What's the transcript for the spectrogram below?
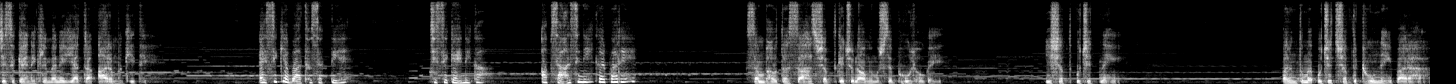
जिसे कहने के लिए मैंने यात्रा आरंभ की थी। ऐसी क्या बात हो सकती है जिसे कहने का आप साहस ही नहीं कर पा रहे संभवतः साहस शब्द के चुनाव में मुझसे भूल हो गई। ये शब्द उचित नहीं। परंतु मैं उचित शब्द ढूंढ नहीं पा रहा।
